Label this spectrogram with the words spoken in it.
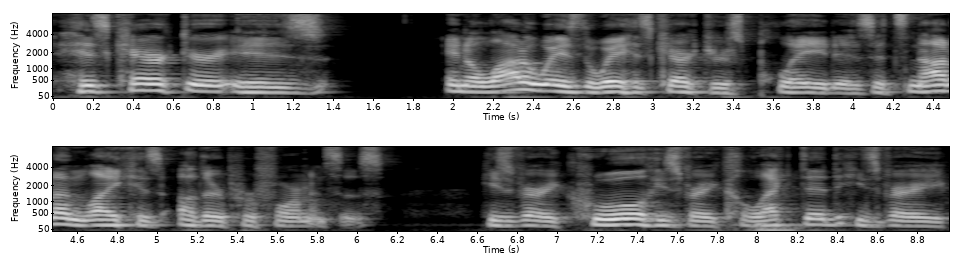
his character is, in a lot of ways, the way his character is played is it's not unlike his other performances. He's very cool, he's very collected, he's very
